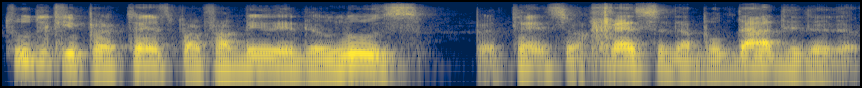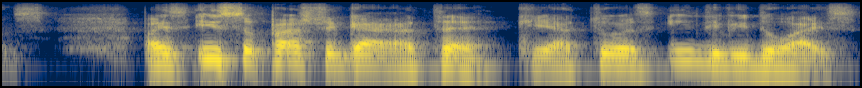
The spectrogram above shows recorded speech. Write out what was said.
Tudo que pertence para a família de luz pertence ao resto da bondade de Deus. Mas isso para chegar até criaturas individuais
